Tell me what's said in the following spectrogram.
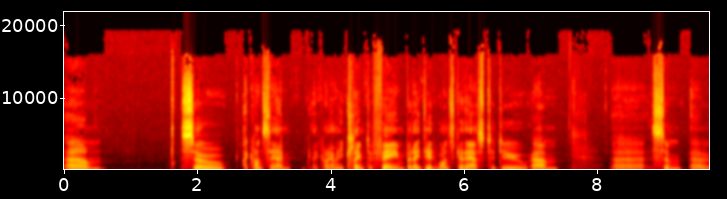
Um, so I can't say I'm I can't have any claim to fame, but I did once get asked to do um, uh, some uh,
